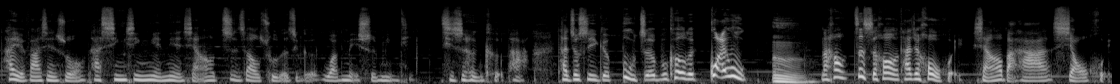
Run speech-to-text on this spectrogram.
他也发现说，他心心念念想要制造出的这个完美生命体，其实很可怕。他就是一个不折不扣的怪物。嗯。然后这时候他就后悔，想要把它销毁。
